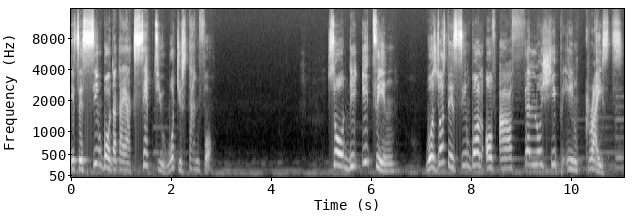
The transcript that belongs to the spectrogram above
it's a symbol that I accept you, what you stand for. So the eating was just a symbol of our fellowship in Christ.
